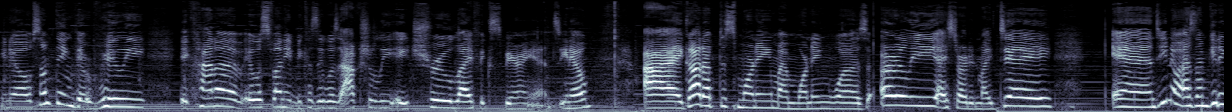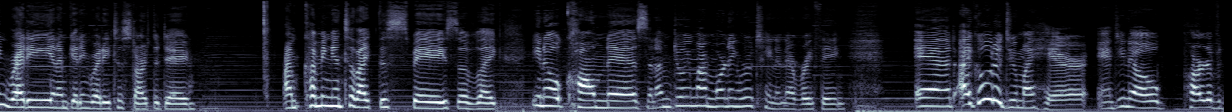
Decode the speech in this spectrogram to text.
you know, something that really, it kind of, it was funny because it was actually a true life experience, you know. I got up this morning, my morning was early, I started my day, and, you know, as I'm getting ready and I'm getting ready to start the day, I'm coming into like this space of like, you know, calmness and I'm doing my morning routine and everything. And I go to do my hair, and you know, part of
